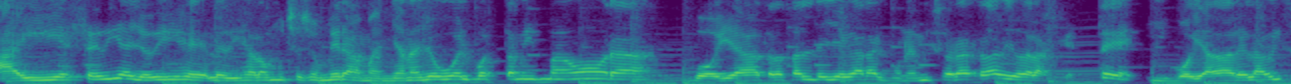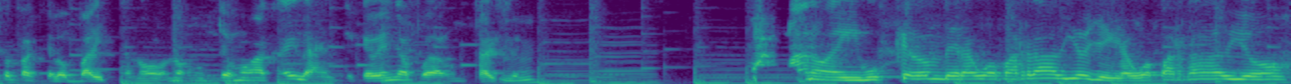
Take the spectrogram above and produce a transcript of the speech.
ahí ese día yo dije, le dije a los muchachos, mira, mañana yo vuelvo a esta misma hora, voy a tratar de llegar a alguna emisora de radio de las que esté y voy a dar el aviso para que los baristas no, nos juntemos acá y la gente que venga pueda juntarse. Mano, ahí busqué dónde era Guapa Radio, llegué a Guapa Radio,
